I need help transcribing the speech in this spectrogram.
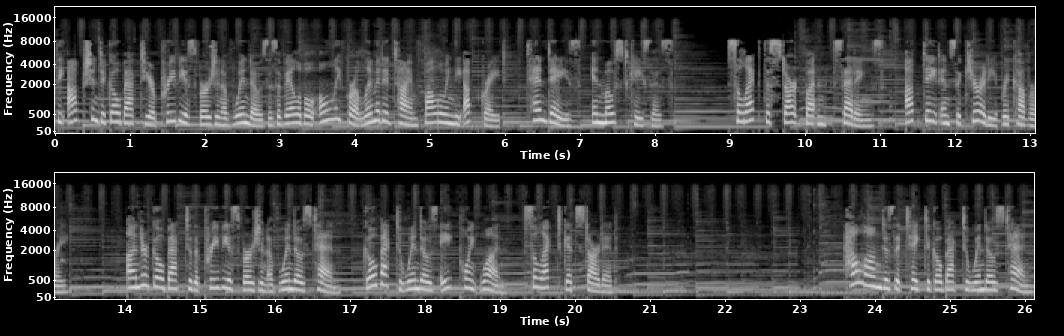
The option to go back to your previous version of Windows is available only for a limited time following the upgrade, 10 days, in most cases. Select the Start button, Settings, Update and Security Recovery. Under Go back to the previous version of Windows 10, go back to Windows 8.1, select Get Started. How long does it take to go back to Windows 10?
